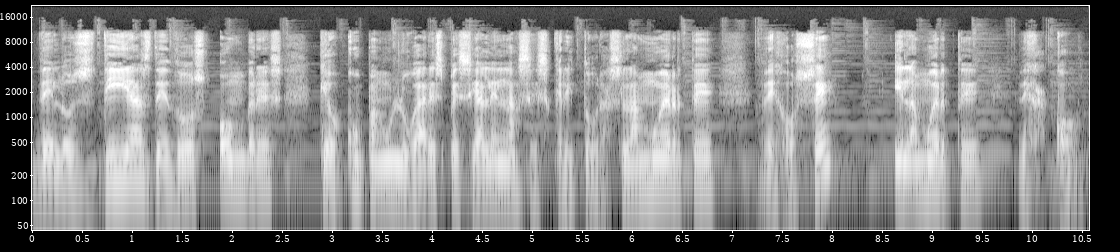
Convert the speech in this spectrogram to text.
de los días de dos hombres que ocupan un lugar especial en las escrituras, la muerte de José y la muerte de Jacob.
